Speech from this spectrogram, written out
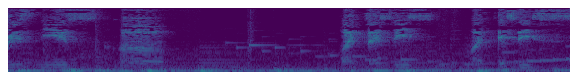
Reason is, um, my face my face.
